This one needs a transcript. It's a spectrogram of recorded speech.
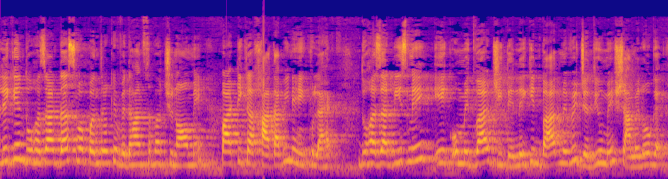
लेकिन 2010 व 15 के विधानसभा चुनाव में पार्टी का खाता भी नहीं खुला है। 2020 में एक उम्मीदवार जीते, लेकिन बाद में वे जदयू में शामिल हो गए।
